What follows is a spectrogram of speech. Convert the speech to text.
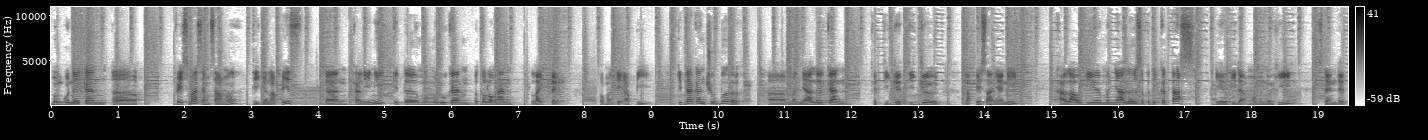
menggunakan uh, face mask yang sama, tiga lapis. Dan kali ini kita memerlukan pertolongan lighter, pemetik api. Kita akan cuba uh, menyalakan ketiga-tiga lapisan yang ni. Kalau dia menyala seperti kertas, dia tidak memenuhi standard.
